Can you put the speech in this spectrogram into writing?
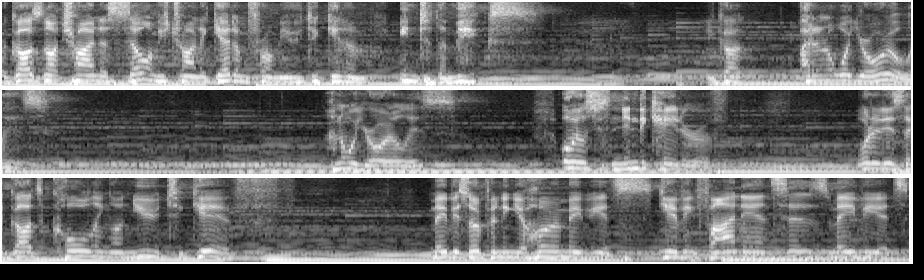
But God's not trying to sell them, He's trying to get them from you to get them into the mix. You got, I don't know what your oil is. I know what your oil is. Oil is just an indicator of what it is that God's calling on you to give. Maybe it's opening your home, maybe it's giving finances, maybe it's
